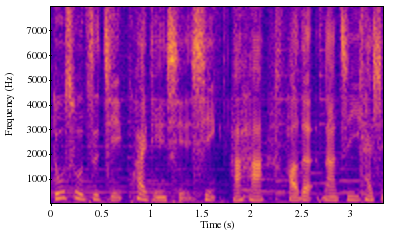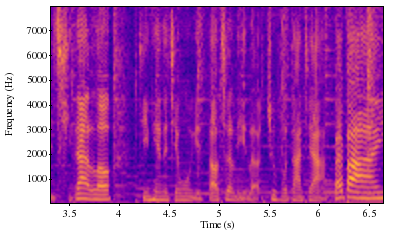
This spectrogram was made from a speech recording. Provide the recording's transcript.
督促自己快点写信，哈哈。好的，那志毅开始期待喽。今天的节目也到这里了，祝福大家，拜拜。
